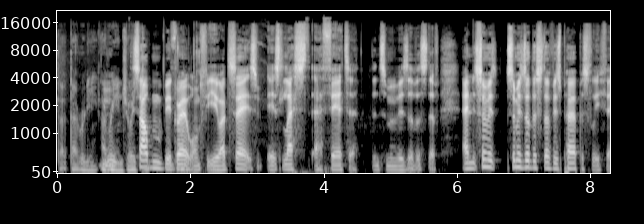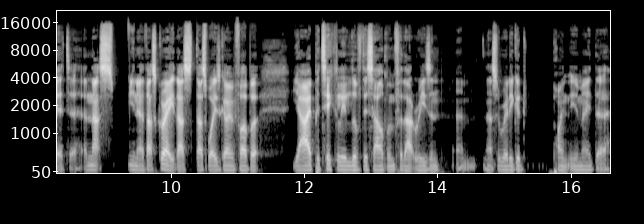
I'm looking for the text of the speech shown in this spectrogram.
that, that really I really mm. enjoyed. This album would be a great one for you. I'd say it's it's less uh, theatre than some of his other stuff, and some of his, some of his other stuff is purposefully theatre, and that's you know that's great. That's that's what he's going for. But yeah, I particularly love this album for that reason. Um, that's a really good point that you made there.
